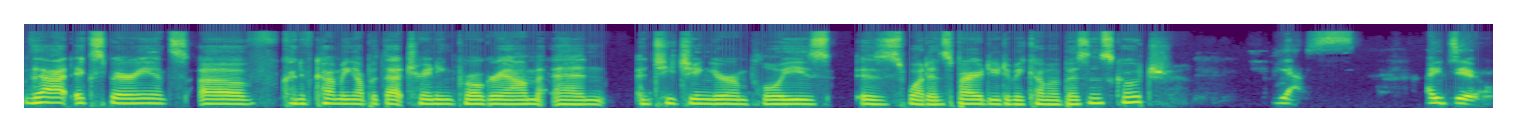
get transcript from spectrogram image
that experience of kind of coming up with that training program and and teaching your employees is what inspired you to become a business coach? yes i do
